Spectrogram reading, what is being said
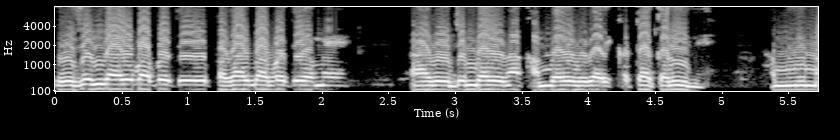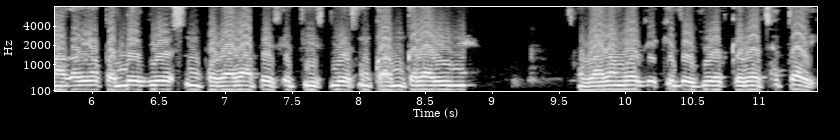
રોજનદારો બાબતે પગાર બાબતે અમે આ રોજમદારોના કામદારો બધા એકઠા કરીને અમની માગણીઓ પંદર દિવસનો પગાર આપે છે ત્રીસ દિવસનું કામ કરાવીને વારંવાર લેખિત રજૂઆત કર્યા છતાંય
